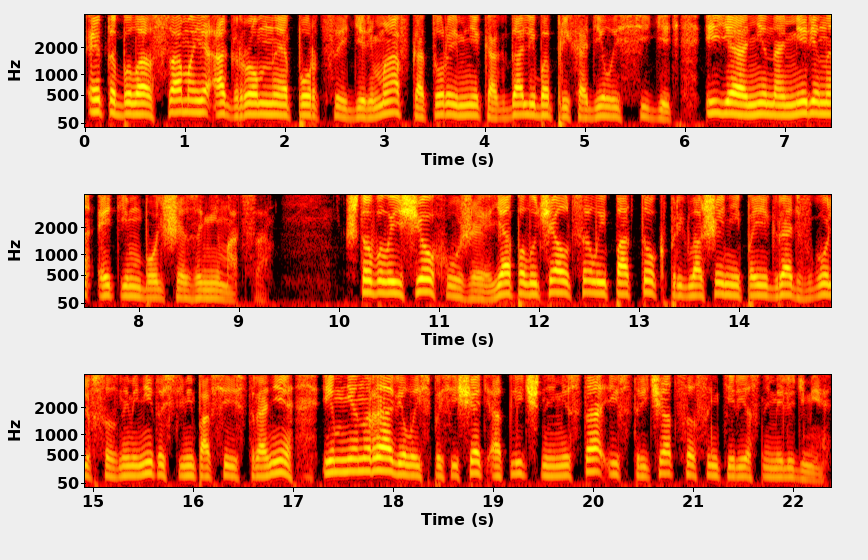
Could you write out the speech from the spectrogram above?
Это была самая огромная порция дерьма, в которой мне когда-либо приходилось сидеть, и я не намерена этим больше заниматься. Что было еще хуже, я получал целый поток приглашений поиграть в гольф со знаменитостями по всей стране, и мне нравилось посещать отличные места и встречаться с интересными людьми.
